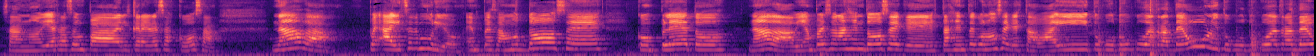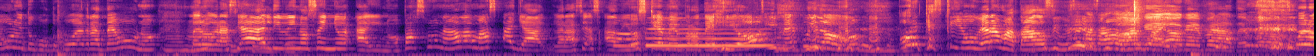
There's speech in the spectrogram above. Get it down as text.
O sea, no había razón para él creer esas cosas. Nada, pues ahí se murió. Empezamos 12, completo. Nada, habían personas en 12 que esta gente conoce que estaba ahí tucutucu detrás de uno y tucutucu detrás de uno y tucutucu detrás de uno. Pero gracias al divino Señor, ahí no pasó nada más allá. Gracias a Dios que me protegió y me cuidó. Porque es que yo me hubiera matado si hubiese pasado algo Ok, ahí. ok, espérate, pero, pero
